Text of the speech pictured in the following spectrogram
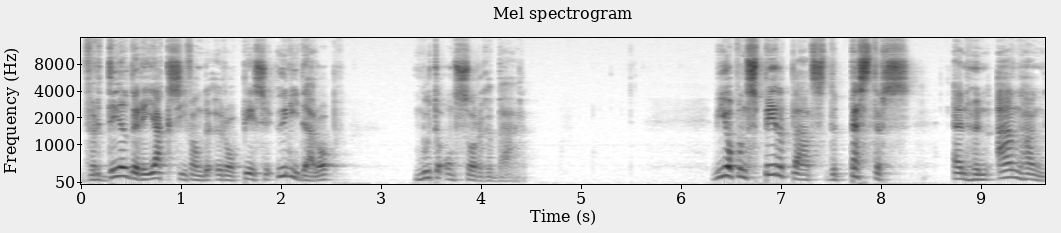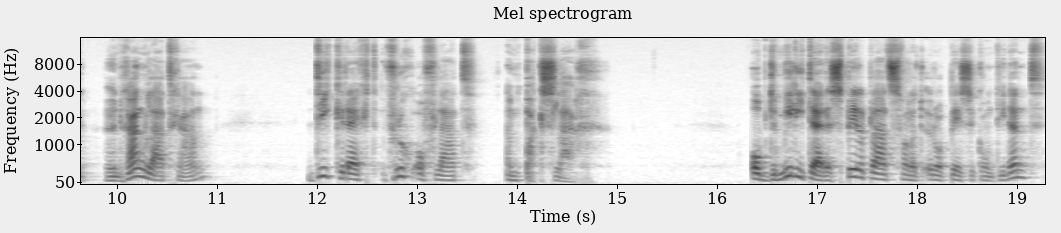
verdeelde reactie van de Europese Unie daarop moeten ons zorgen baren. Wie op een speelplaats de pesters en hun aanhang hun gang laat gaan, die krijgt vroeg of laat een pak slaag. Op de militaire speelplaats van het Europese continent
